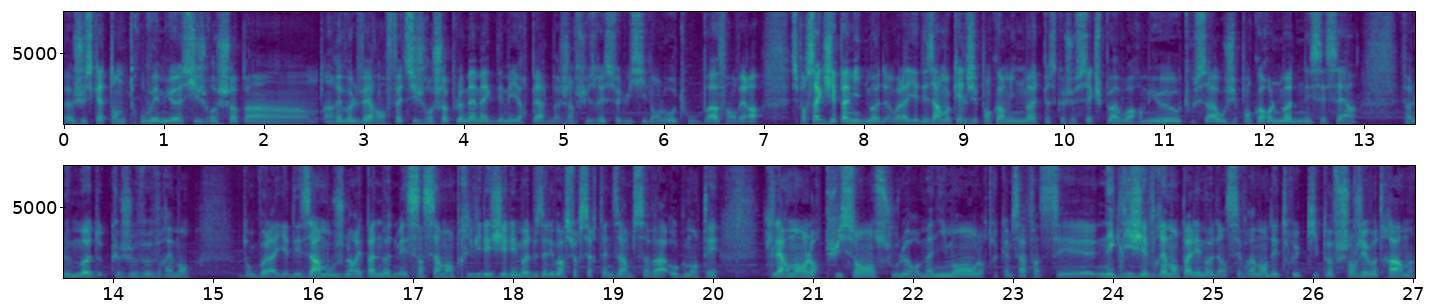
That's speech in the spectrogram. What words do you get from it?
Euh, jusqu'à temps de trouver mieux. Si je rechoppe un, revolver, en fait, si je rechoppe le même avec des meilleurs perks, bah, j'infuserai celui-ci dans l'autre ou pas. Enfin, on verra. C'est pour ça que j'ai pas mis de mode. Voilà, il y a des armes auxquelles j'ai pas encore mis de mode parce que je sais que je peux avoir mieux ou tout ça, ou j'ai pas encore le mode nécessaire. Enfin, le mode que je veux vraiment. Donc voilà, il y a des armes où je n'aurai pas de mode. Mais sincèrement, privilégier les modes, vous allez voir sur certaines armes, ça va augmenter clairement leur puissance ou leur maniement ou leur truc comme ça. Enfin, c'est négligez vraiment pas les modes. Hein. C'est vraiment des trucs qui peuvent changer votre arme.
